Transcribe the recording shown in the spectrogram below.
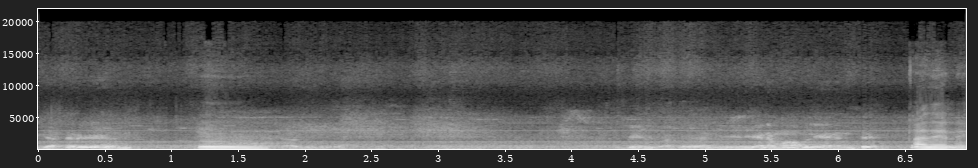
పదే ఇది అసలు ఏమైనా మామూలుగా అంతే అదేలే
